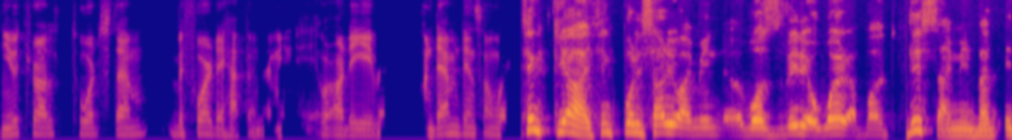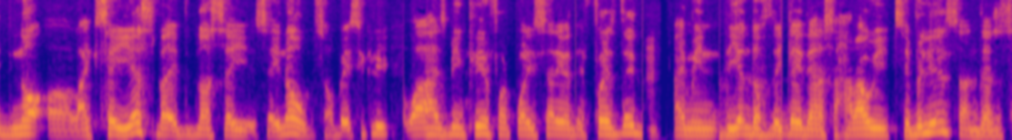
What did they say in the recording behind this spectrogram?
neutral towards them before they happen? I mean, or are they even condemned in some way? I think yeah, I think Polisario, I mean, uh, was really aware about this. I mean, but it did not uh, like say yes, but it did not say say no. So basically, what has been clear for Polisario the first day, Mm. I mean, the end of the day, there are Sahrawi civilians and there's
